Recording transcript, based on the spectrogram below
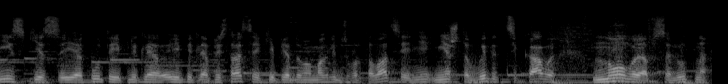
нізкіс і акуты і петля і петля прыстрасця які б я думаю маглі б згуртавацца не, нешта выдаць цікавы новы абсалютна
